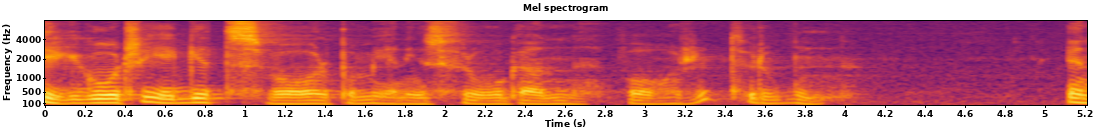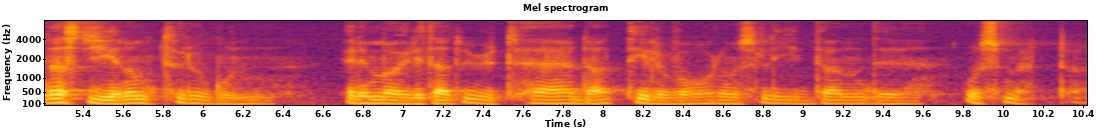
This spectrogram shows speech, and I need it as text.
Kierkegaards eget svar på meningsfrågan var tron. Endast genom tron är det möjligt att uthärda tillvarons lidande och smärta.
